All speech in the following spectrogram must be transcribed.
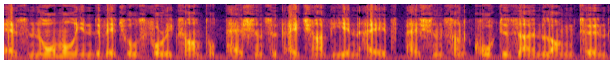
as normal individuals, for example, patients with HIV and AIDS, patients on cortisone long term,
